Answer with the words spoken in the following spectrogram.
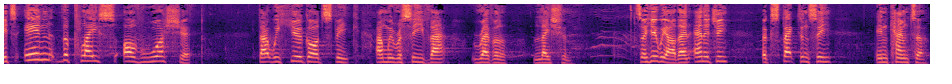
It's in the place of worship that we hear God speak and we receive that revelation. So here we are then, energy, expectancy, encounter.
